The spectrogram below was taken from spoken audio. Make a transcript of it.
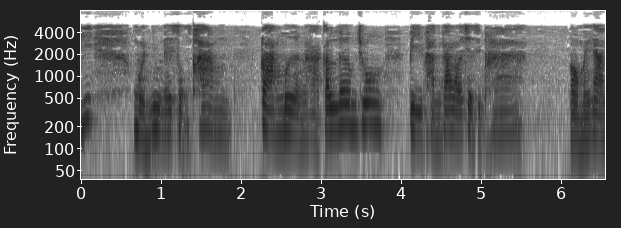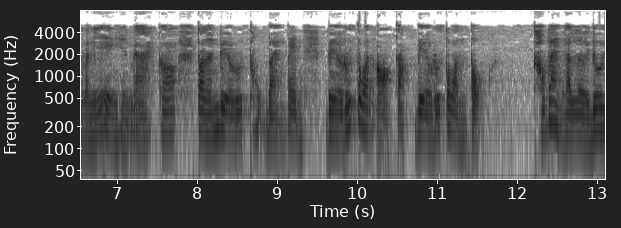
ที่เหมือนอยู่ในสงครามกลางเมืองค่ะก็เริ่มช่วงปีพันเก้าร้อยเจ็ดสิบห้าอ๋อไม่นานวันนี้เองเห็นไหมก็ตอนนั้นเบรุตถูกแบ่งเป็นเบรุตตะวันออกกับเบรุตตะวันตก เขาแบ่งกันเลยโดย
